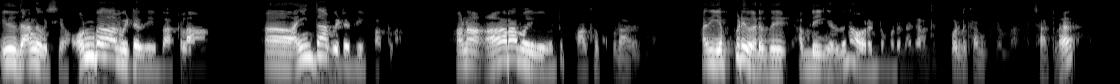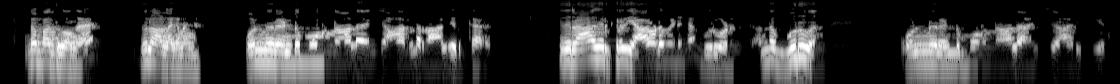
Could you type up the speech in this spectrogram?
இதுதாங்க விஷயம். ஒன்பதாம் வீட்டதி பார்க்கலாம். ஐந்தாம் வீட்டதி பார்க்கலாம். ஆனா ஆறாம் வீட்டை மட்டும் பார்க்கக்கூடாது. அது எப்படி வருது அப்படிங்கிறது நான் ஒரு ரெண்டு மூணு லக்னத்துக்கு போட்டு காமிக்கிறேன் சாட்டில் இதை பார்த்துக்கோங்க. இதுல லக்னங்க ஒன்று ரெண்டு மூணு நாலு அஞ்சு ஆறுல ராகு இருக்காரு. இது ராகு இருக்கிறது யாரோட வீடுங்க? குருவோட வீடு. அந்த குரு வந்து ஒன்று ரெண்டு மூணு நாலு அஞ்சு ஆறு ஏழு.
